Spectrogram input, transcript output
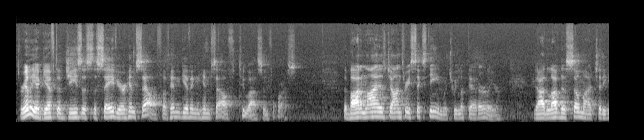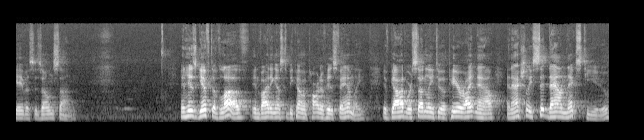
It's really a gift of Jesus the Savior himself, of him giving himself to us and for us. The bottom line is John 3:16, which we looked at earlier. God loved us so much that he gave us his own son. And his gift of love, inviting us to become a part of his family, if God were suddenly to appear right now and actually sit down next to you,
